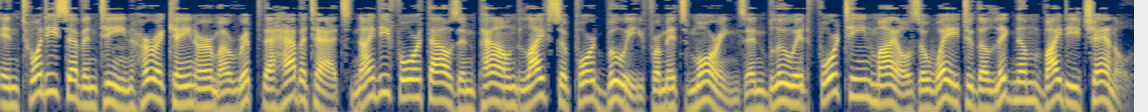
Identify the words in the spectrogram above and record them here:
In 2017 Hurricane Irma ripped the habitat's 94,000-pound life support buoy from its moorings and blew it 14 miles away to the Lignum Vitae Channel,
